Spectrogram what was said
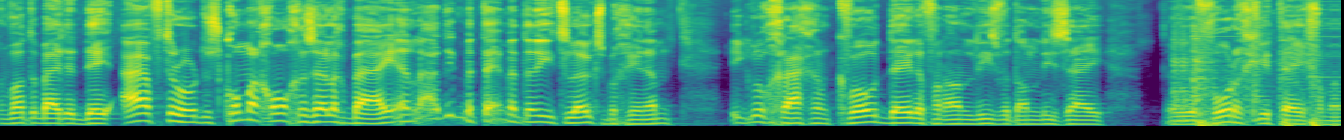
wat er bij de day after hoort. Dus kom maar gewoon gezellig bij. En laat ik meteen met iets leuks beginnen. Ik wil graag een quote delen van Annelies. Wat Annelies zei de vorige keer tegen me.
